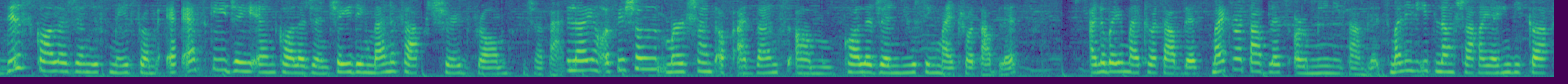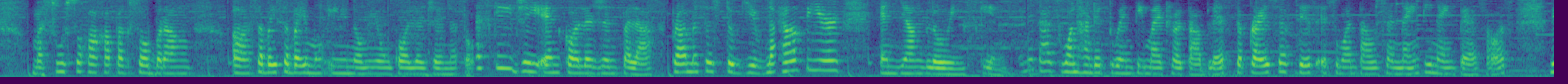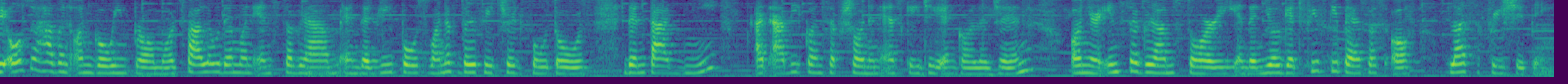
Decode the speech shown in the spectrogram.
This collagen is made from SKJN Collagen Trading manufactured from Japan. Sila yung official merchant of advanced um, collagen using micro tablets. Ano ba yung micro tablets? Micro tablets or mini tablets. Maliliit lang siya kaya hindi ka masusuka kapag sobrang uh, sabay-sabay mong ininom yung collagen na to. SKJN collagen pala promises to give healthier and young glowing skin. And it has 120 micro tablets. The price of this is 1,099 pesos. They also have an ongoing promo. Follow them on Instagram and then repost one of their featured photos. Then tag me at Abby Concepcion and SKJ and Collagen on your Instagram story and then you'll get 50 pesos off plus free shipping.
